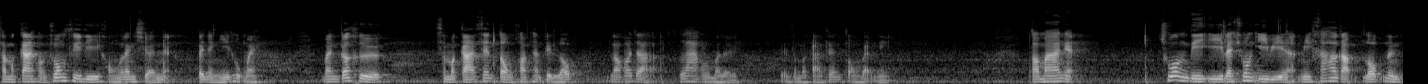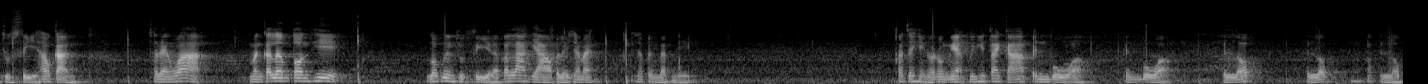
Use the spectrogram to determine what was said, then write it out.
สมการของช่วง CD ของแรงเฉือนเนี่ยเป็นอย่างนี้ถูกไหม มันก็คือสมการเส้นตรงความชันติดลบ เราก็จะลากลงมาเลย เป็นสมการเส้นตรงแบบนี้ ต่อมาเนี่ยช่วง DE และช่วง EB เนี่ยมีค่าเท่ากับลบ1.4 เท่ากัน แสดงว่ามันก็เริ่มต้นที่ลบ1.4 แล้วก็ลากยาวไปเลยใช่ไหมก็จะเป็นแบบนี้ ก็จะเห็นว่าตรงเนี้ยพื้นที่ใต้กราฟเป็นบวก เป็นบวก เป็นลบ เป็นลบแล้วก็เป็นลบ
